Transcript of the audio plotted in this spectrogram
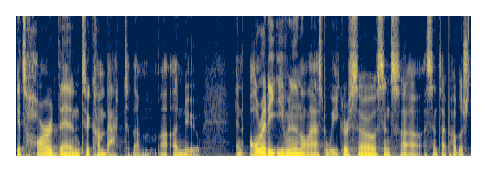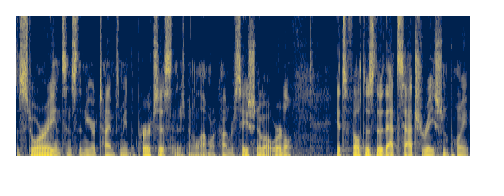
it's hard then to come back to them uh, anew. And already, even in the last week or so, since uh, since I published the story and since the New York Times made the purchase, and there's been a lot more conversation about Wordle, it's felt as though that saturation point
